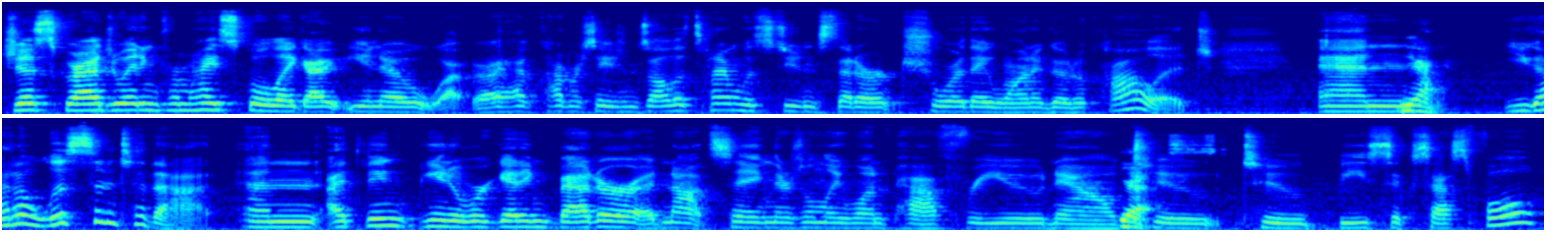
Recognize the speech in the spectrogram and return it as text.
just graduating from high school, like I, you know, I have conversations all the time with students that aren't sure they want to go to college, and yeah. you got to listen to that. And I think you know we're getting better at not saying there's only one path for you now yes. to to be successful.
